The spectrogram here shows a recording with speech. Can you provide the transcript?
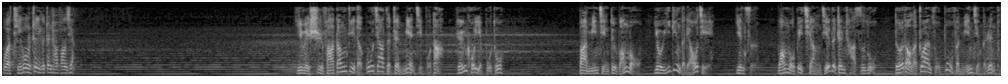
我提供了这一个侦查方向。因为事发当地的孤家子镇面积不大，人口也不多，办案民警对王某有一定的了解，因此王某被抢劫的侦查思路得到了专案组部分民警的认同。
